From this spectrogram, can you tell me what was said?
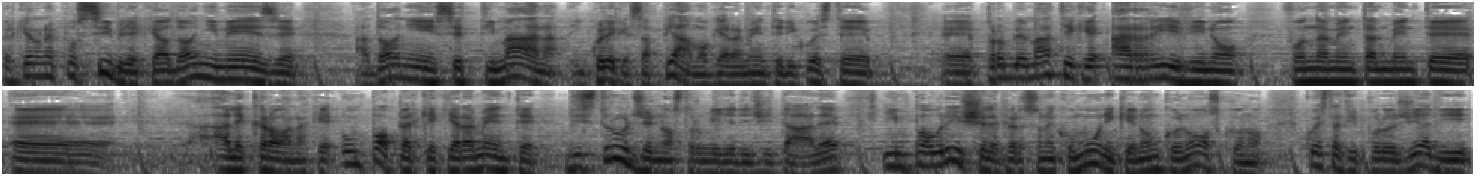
perché non è possibile che ad ogni mese ad ogni settimana, in quelle che sappiamo chiaramente di queste eh, problematiche, arrivino fondamentalmente eh, alle cronache, un po' perché chiaramente distrugge il nostro media digitale, impaurisce le persone comuni che non conoscono questa tipologia di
